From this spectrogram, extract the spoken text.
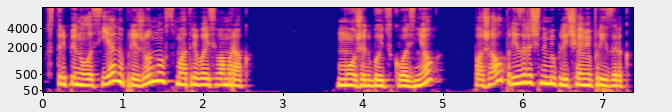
встрепенулась я, напряженно всматриваясь во мрак. Может быть, сквозняк? пожал призрачными плечами призрак.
